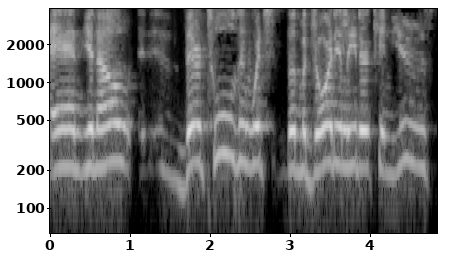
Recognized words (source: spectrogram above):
and, you know, there are tools in which the majority leader can use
